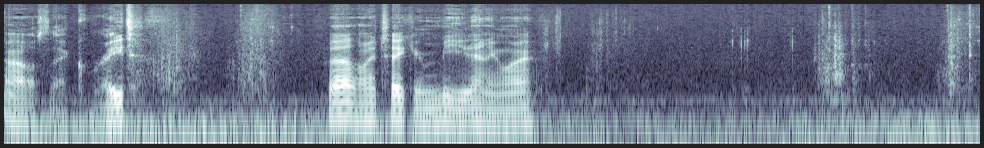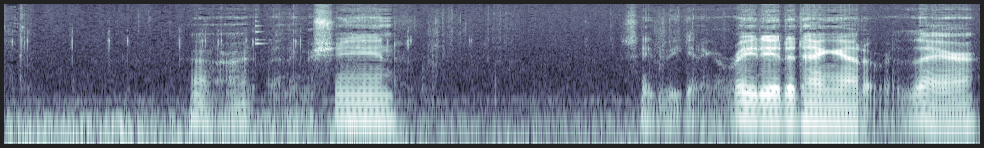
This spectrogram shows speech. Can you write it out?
Oh, is that great? Well, let me take your meat anyway. Alright, vending machine. Seem to be getting irradiated hanging out over there.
